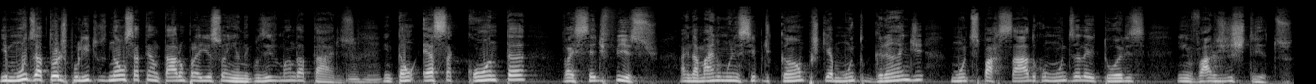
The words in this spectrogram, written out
E muitos atores políticos não se atentaram para isso ainda, inclusive mandatários. Uhum. Então, essa conta vai ser difícil. Ainda mais no município de Campos, que é muito grande, muito espaçado, com muitos eleitores em vários distritos.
